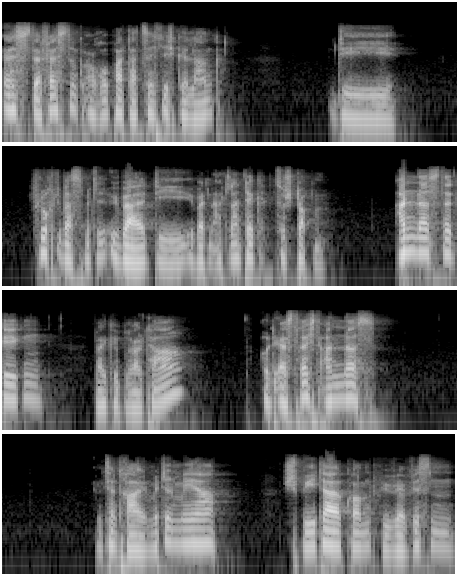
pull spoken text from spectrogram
es der Festung Europa tatsächlich gelang, die Flucht übers Mittel, über, die, über den Atlantik zu stoppen. Anders dagegen bei Gibraltar und erst recht anders im zentralen Mittelmeer. Später kommt, wie wir wissen,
